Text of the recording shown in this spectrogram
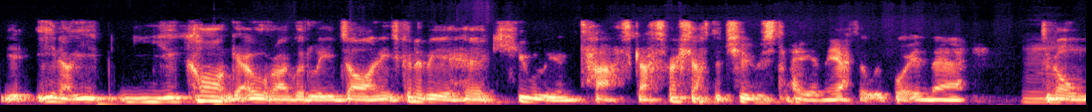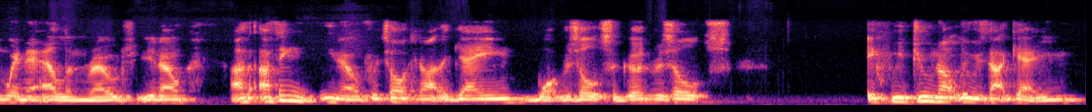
you, you, know, you, you can't get over how good Leeds are, and it's going to be a Herculean task, especially after Tuesday and the effort we put in there mm. to go and win at Elland Road. You know, I, I think you know if we're talking about the game, what results are good results. If we do not lose that game,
